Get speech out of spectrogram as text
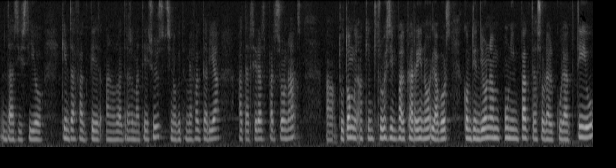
decisió que ens afectés a nosaltres mateixos, sinó que també afectaria a terceres persones, a tothom a qui ens trobéssim pel carrer, no? llavors com tindria un, un impacte sobre el col·lectiu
